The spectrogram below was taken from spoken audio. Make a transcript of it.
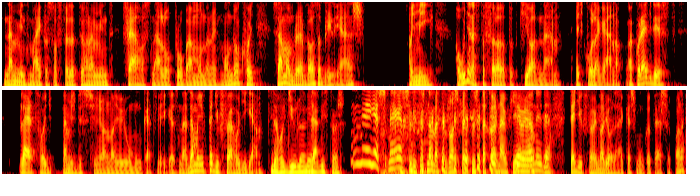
nem mint Microsoft vezető, hanem mint felhasználó próbál mondani, amit mondok, hogy számomra ebbe az a brilliáns, hogy még ha ugyanezt a feladatot kiadnám egy kollégának, akkor egyrészt lehet, hogy nem is biztos, hogy olyan nagyon jó munkát végezne. De mondjuk tegyük fel, hogy igen. De hogy gyűlölni, de ez biztos? Még ez, még ez sem biztos, nem ezt az aspektust akarnám kiemelni, de tegyük fel, hogy nagyon lelkes munkatársak vannak,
